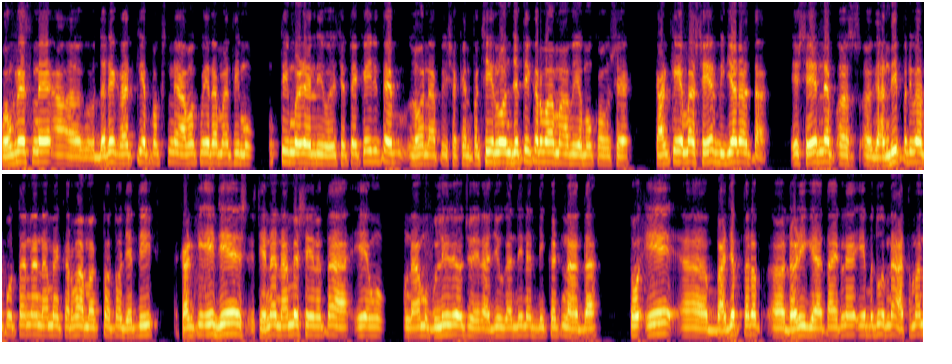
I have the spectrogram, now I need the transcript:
કોંગ્રેસને દરેક રાજકીય પક્ષને આવકવેરામાંથી મુક્તિ મળેલી હોય છે, તે કઈ રીતે લોન આપી શકે? પછી લોન જતી કરવામાં આવી અમુક અંશે. કારણ કે એમાં શેર બીજાના હતા. એ શેરને ગાંધી પરિવાર પોતાના નામે કરવા માંગતો હતો. જેથી, કારણ કે એ જે, જેના નામે શેર હતા, એ હું નામ ભૂલી રહ્યો છું, એ રાજીવ ગાંધીના નિકટના હતા. તો એ ભાજપ તરફ ઢળી ગયા હતા. એટલે એ બધું એમના હાથમાં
